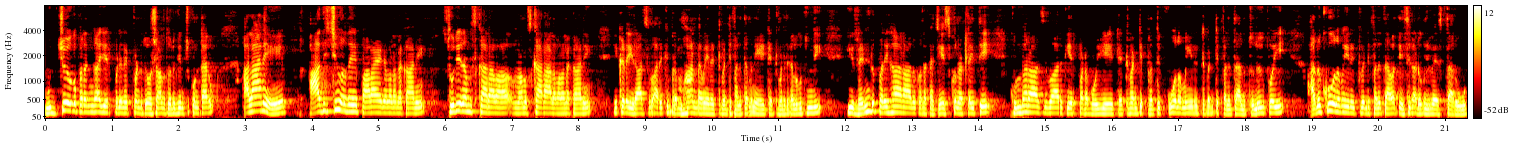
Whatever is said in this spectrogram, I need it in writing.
ఉద్యోగపరంగా ఏర్పడినటువంటి దోషాలు తొలగించుకుంటారు. అలానే ఆదిత్య హృదయ పారాయణ వలన కానీ సూర్య నమస్కార నమస్కారాల వలన కానీ ఇక్కడ ఈ రాశి వారికి బ్రహ్మాండమైనటువంటి ఫలితం అనేటటువంటిది కలుగుతుంది. ఈ రెండు పరిహారాలు కనుక చేసుకున్నట్లయితే కుంభరాశి వారికి ఏర్పడబోయేటటువంటి ప్రతికూలమైనటువంటి ఫలితాలు తొలగిపోయి అనుకూలమైనటువంటి ఫలితాలు తీసి అడుగులు వేస్తారు.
